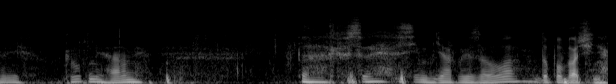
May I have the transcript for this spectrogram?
Горіх крупний, гарний. Так, все. Всім дякую за увагу. До побачення.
